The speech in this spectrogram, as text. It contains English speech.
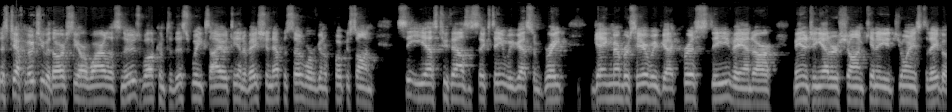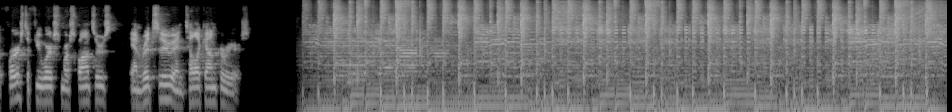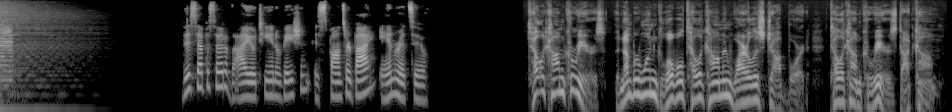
This is Jeff Mucci with RCR Wireless News. Welcome to this week's IoT Innovation episode where we're going to focus on CES 2016. We've got some great gang members here. We've got Chris, Steve, and our managing editor, Sean Kinney, joining us today. But first, a few words from our sponsors, Anritsu and Telecom Careers. This episode of IoT Innovation is sponsored by Anritsu. Telecom Careers, the number one global telecom and wireless job board. TelecomCareers.com.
